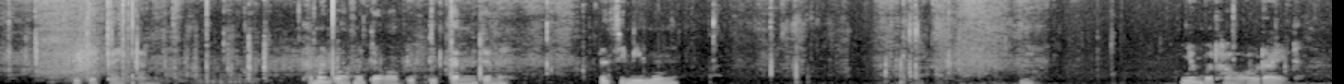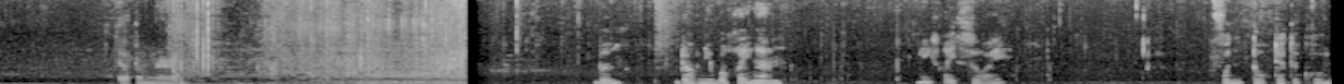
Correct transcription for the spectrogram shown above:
ๆอยู่ใกล้ๆกัน ถ้ามันออกมันจะออกติดๆกันนะจ๊ะนะมันสิมีมุงนี่ยังบ่เถาเอาได้ ดอกงามเบิงดอกนี้บ่ค่อยงาม ไม่ค่อยสวย ฝนตกจ้ะทุกคน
